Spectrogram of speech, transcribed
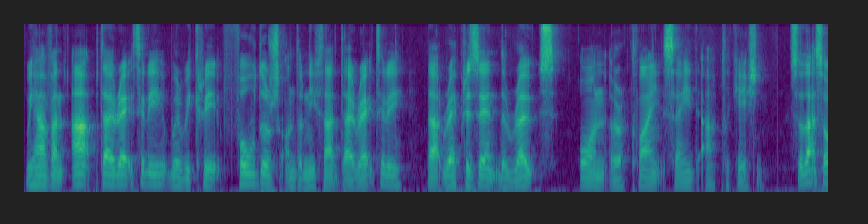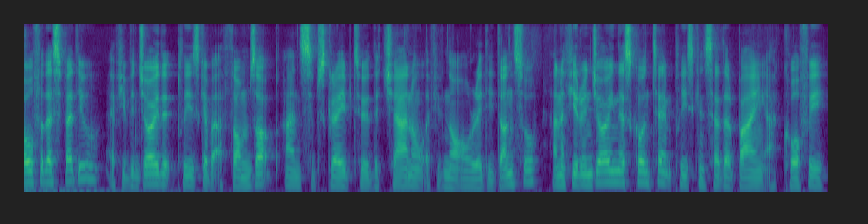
We have an app directory where we create folders underneath that directory that represent the routes on our client side application. So that's all for this video. If you've enjoyed it, please give it a thumbs up and subscribe to the channel if you've not already done so. And if you're enjoying this content, please consider buying a coffee.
